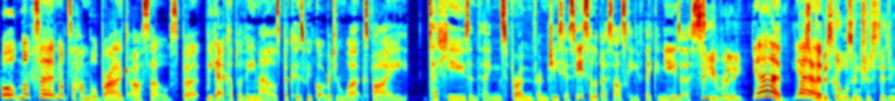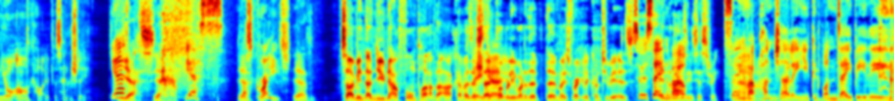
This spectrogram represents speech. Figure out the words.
Well, not to not to humble brag ourselves, but we get a couple of emails because we've got original works by Ted Hughes and things from from GCSE syllabus asking if they can use us. Do you really? Yeah, yeah. That's yeah, good. The school's interested in your archive, essentially. yeah, Yes. Yeah. yes. Yeah. That's great. Yeah. So I mean, and you now form part of that archive, as I There you said, probably one of the, the most regular contributors So we're saying in the about magazine's history. saying about Ah. Punch early, you could one day be the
